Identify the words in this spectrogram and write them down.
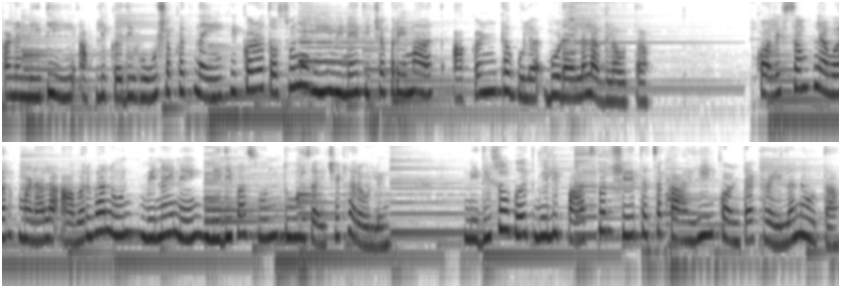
आणि निधी आपली कधी होऊ शकत नाही हे कळत असूनही विनय तिच्या प्रेमात आकंठ बुला बुडायला लागला होता. कॉलेज संपल्यावर मनाला आवर घालून विनयने निधीपासून दूर जायचे ठरवले. निधीसोबत गेली पाच वर्षे त्याचा काहीही कॉन्टॅक्ट राहिला नव्हता.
